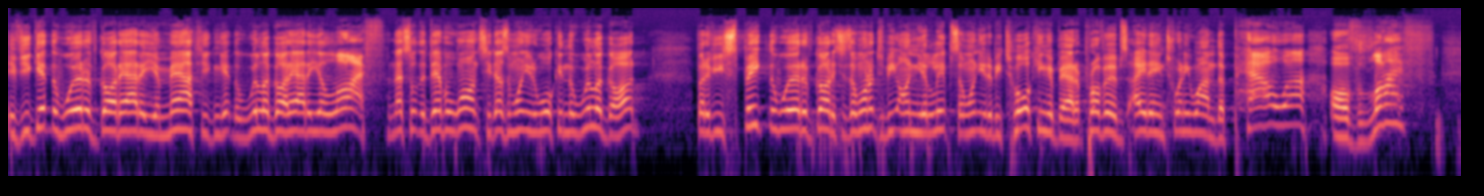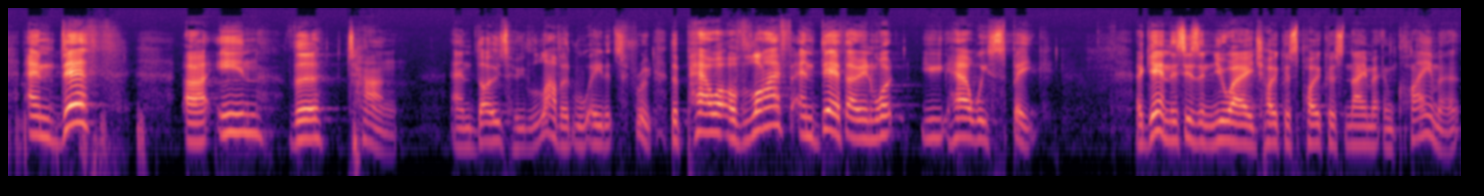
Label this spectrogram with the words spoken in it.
if you get the word of God out of your mouth, you can get the will of God out of your life. And that's what the devil wants. He doesn't want you to walk in the will of God. But if you speak the word of God, he says, I want it to be on your lips. I want you to be talking about it. Proverbs 18 21. The power of life and death are in the tongue and those who love it will eat its fruit. The power of life and death are in what you, how we speak. Again, this isn't new age hocus pocus, name it and claim it.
